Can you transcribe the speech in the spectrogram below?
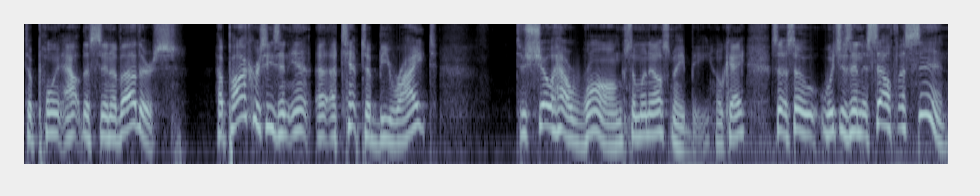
to point out the sin of others. Hypocrisy is an in, attempt to be right, to show how wrong someone else may be. Okay, so so which is in itself a sin.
